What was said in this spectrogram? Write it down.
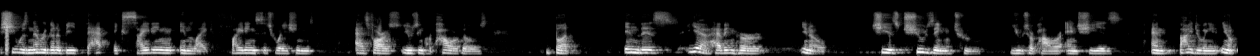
she was never going to be that exciting in like fighting situations as far as using her power goes. But in this yeah having her you know she is choosing to use her power and she is and by doing it you know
